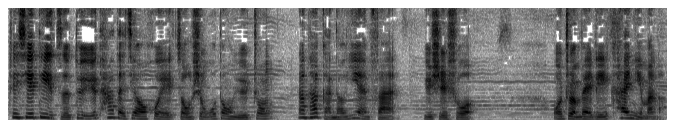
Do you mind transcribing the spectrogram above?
这些弟子对于他的教诲总是无动于衷，让他感到厌烦。于是说：“我准备离开你们了。”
